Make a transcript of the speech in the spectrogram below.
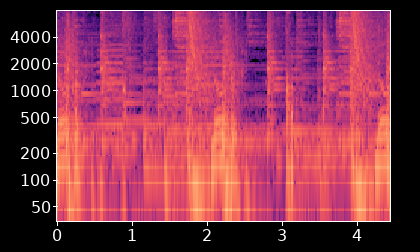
どう？もこどう？もこどう？も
